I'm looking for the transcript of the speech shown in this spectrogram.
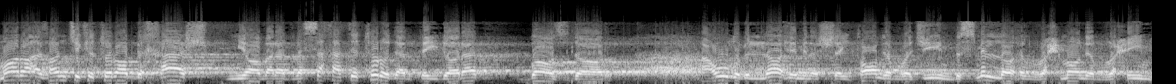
ما را از آنچه که تو را به خشم می آورد و سخط تو رو در پی دارد بازدار. أعوذ بالله من الشيطان الرجيم. بسم الله الرحمن الرحيم.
